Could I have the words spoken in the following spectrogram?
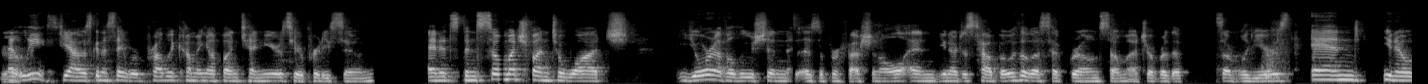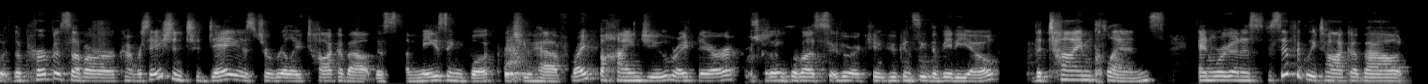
Yeah. At least. Yeah, I was going to say we're probably coming up on 10 years here pretty soon. And it's been so much fun to watch your evolution as a professional and, you know, just how both of us have grown so much over the several years. And, you know, the purpose of our conversation today is to really talk about this amazing book that you have right behind you, right there, for those of us who are who can see the video, The Time Cleanse. And we're going to specifically talk about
